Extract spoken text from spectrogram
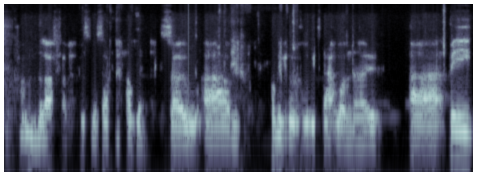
can't remember the last time I pissed myself in public, so um, probably going to avoid that one though. Uh, B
